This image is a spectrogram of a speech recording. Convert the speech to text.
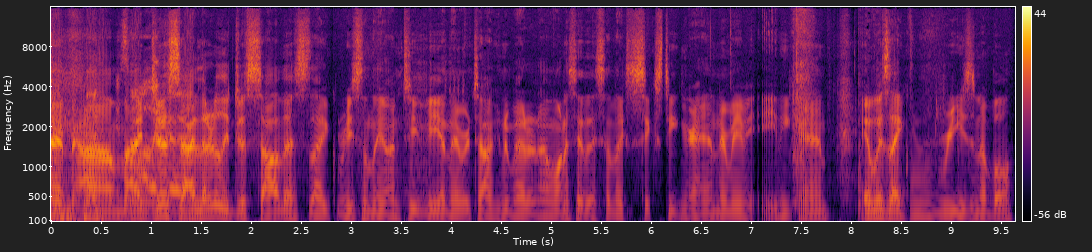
man, um, I not like just a- I literally just saw this like recently on TV and they were talking about it and I want to say they said like 60 grand or maybe 80 grand. It was like reasonable.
